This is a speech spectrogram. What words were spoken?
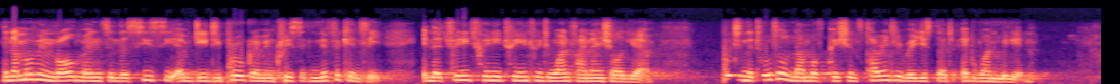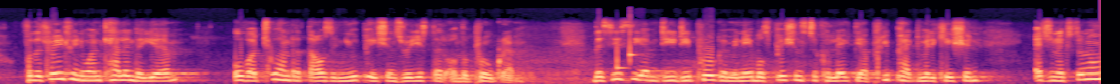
The number of enrollments in the CCMDD program increased significantly in the 2020-2021 financial year, putting the total number of patients currently registered at 1 million. For the 2021 calendar year, over 200,000 new patients registered on the program. The CCMDD program enables patients to collect their pre-packed medication at an external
